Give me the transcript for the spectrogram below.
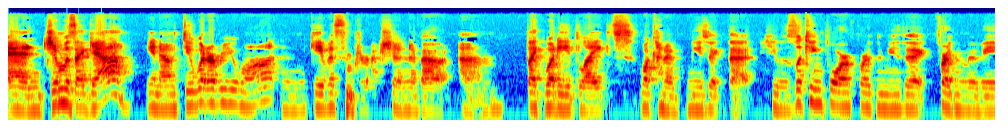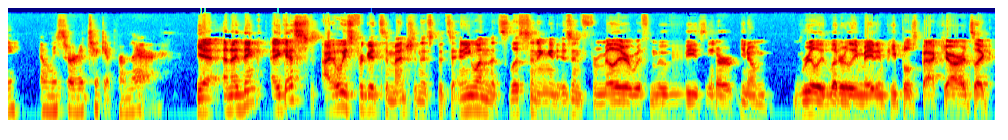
and jim was like yeah you know do whatever you want and gave us some direction about um, like what he'd liked what kind of music that he was looking for for the music for the movie and we sort of took it from there yeah, and I think I guess I always forget to mention this, but to anyone that's listening and isn't familiar with movies that are, you know, really literally made in people's backyards, like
